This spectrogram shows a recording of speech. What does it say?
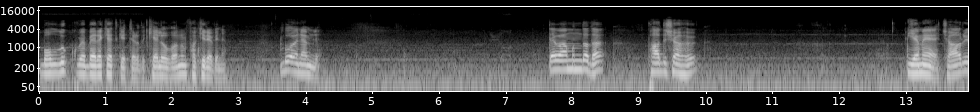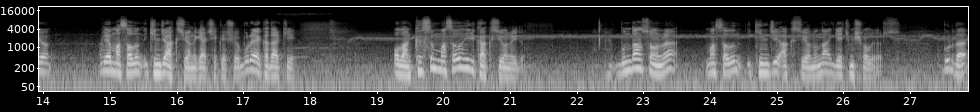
bolluk ve bereket getirdi Keloğlan'ın fakir evine. Bu önemli. Devamında da padişahı yemeğe çağırıyor ve masalın ikinci aksiyonu gerçekleşiyor. Buraya kadar ki olan kısım masalın ilk aksiyonuydu. Bundan sonra masalın ikinci aksiyonuna geçmiş oluyoruz. Burada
